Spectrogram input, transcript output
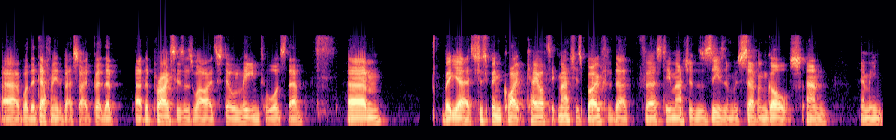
Uh, well, they're definitely the better side, but at the prices as well, I'd still lean towards them. Um, but yeah, it's just been quite chaotic matches. Both of their first two matches of the season with seven goals, and I mean,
